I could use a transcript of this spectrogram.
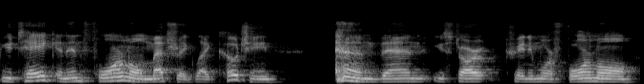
you take an informal metric like coaching, and then you start creating more formal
